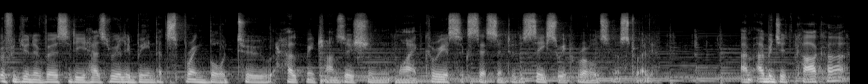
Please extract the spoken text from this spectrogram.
Griffith University has really been that springboard to help me transition my career success into the C-suite roles in Australia. I'm Abhijit Kaka,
